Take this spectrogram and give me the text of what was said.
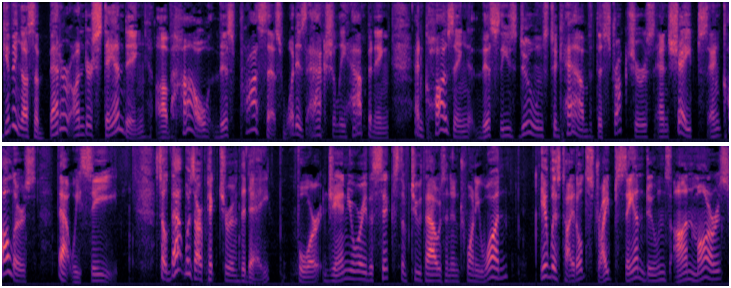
giving us a better better understanding of how this process, what is actually happening and causing this these dunes to have the structures and shapes and colors that we see. So that was our picture of the day for January the 6th of 2021. It was titled striped sand dunes on Mars.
